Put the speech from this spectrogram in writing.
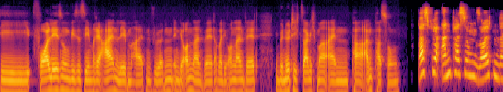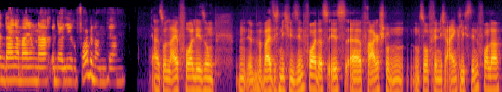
die Vorlesung, wie sie sie im realen Leben halten würden, in die Online-Welt. Aber die Online-Welt, die benötigt, sage ich mal, ein paar Anpassungen. Was für Anpassungen sollten denn deiner Meinung nach in der Lehre vorgenommen werden? Also Live-Vorlesungen weiß ich nicht, wie sinnvoll das ist. Äh, Fragestunden und so finde ich eigentlich sinnvoller.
